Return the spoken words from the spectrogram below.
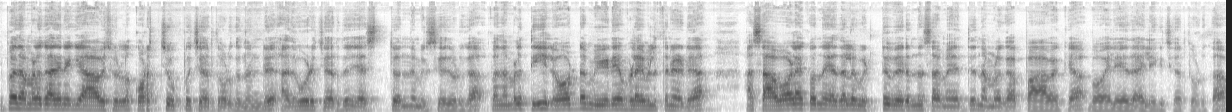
ഇപ്പോൾ നമ്മൾക്ക് അതിനേക്ക് ആവശ്യമുള്ള കുറച്ച് ഉപ്പ് ചേർത്ത് കൊടുക്കുന്നുണ്ട്. അതുകൂടി ചേർത്ത് ജസ്റ്റ് ഒന്ന് മിക്സ് ചെയ്ത് കൊടുക്കുക. അപ്പോൾ നമ്മൾ തീ ലോട്ട് മീഡിയം ഫ്ലെയിമിൽ തന്നെ ഇടുക. ആ സവാളയൊക്കെ ഒന്ന് ഇതെല്ലാം വിട്ട് വരുന്ന സമയത്ത് നമ്മൾക്ക് ആ പാവയ്ക്ക ബോയിൽ ചെയ്ത് അതിലേക്ക് ചേർത്ത് കൊടുക്കാം.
